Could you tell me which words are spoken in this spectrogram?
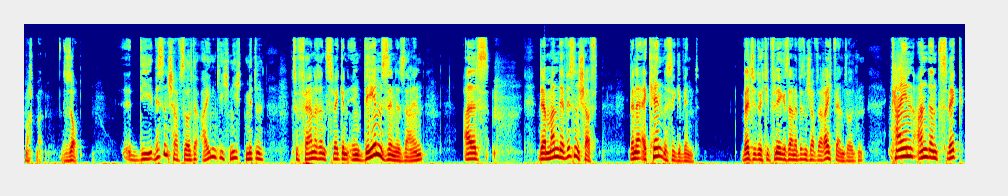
Macht mal. So. Die Wissenschaft sollte eigentlich nicht Mittel zu ferneren Zwecken in dem Sinne sein, als der Mann der Wissenschaft, wenn er Erkenntnisse gewinnt, welche durch die Pflege seiner Wissenschaft erreicht werden sollten, keinen anderen Zweck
